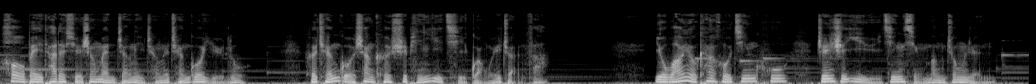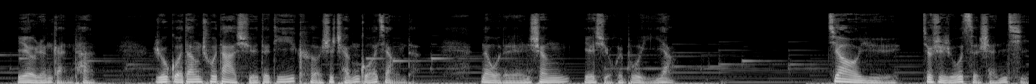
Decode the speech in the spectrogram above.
后被他的学生们整理成了陈果语录，和陈果上课视频一起广为转发。有网友看后惊呼：“真是一语惊醒梦中人。”也有人感叹：“如果当初大学的第一课是陈果讲的。”那我的人生也许会不一样。教育就是如此神奇，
